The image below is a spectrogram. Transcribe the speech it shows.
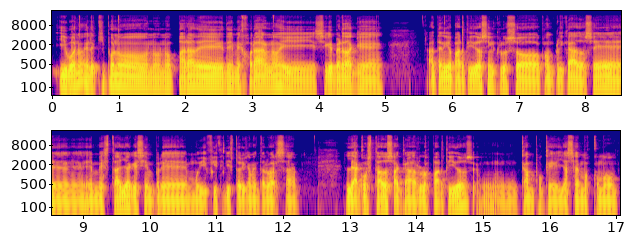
y bueno, el equipo no, no, para de, mejorar, ¿no? Y sí que es verdad que ha tenido partidos incluso complicados, ¿eh? En Mestalla, que siempre es muy difícil históricamente al Barça le ha costado sacar los partidos, un campo que ya sabemos cómo,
